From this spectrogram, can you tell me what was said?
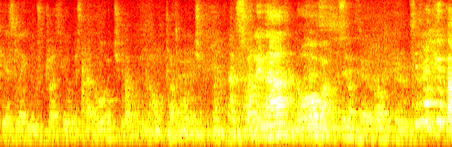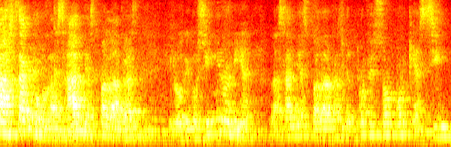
qué es la ilustración esta noche o una otra noche. En soledad no vamos a hacerlo, sino que basta con las sabias palabras, y lo digo sin ironía, las sabias palabras del profesor, porque así,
